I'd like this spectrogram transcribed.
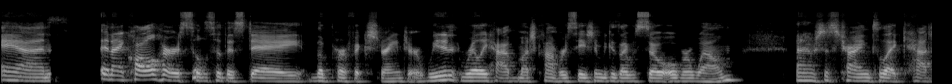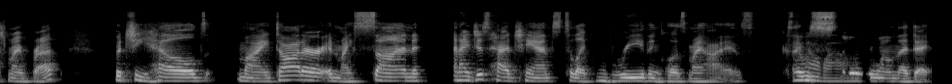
And and I call her still to this day the perfect stranger. We didn't really have much conversation because I was so overwhelmed and I was just trying to like catch my breath. But she held my daughter and my son and I just had chance to like breathe and close my eyes because I was oh, wow. so overwhelmed that day.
